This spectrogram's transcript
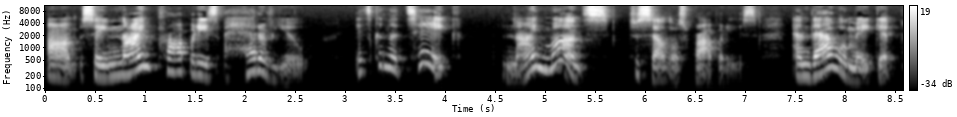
um, say, nine properties ahead of you, it's going to take nine months to sell those properties. And that will make it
